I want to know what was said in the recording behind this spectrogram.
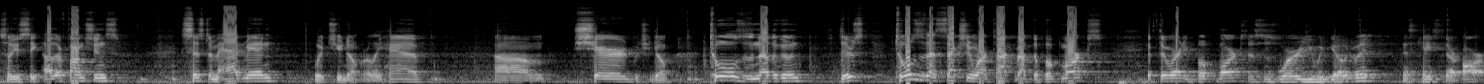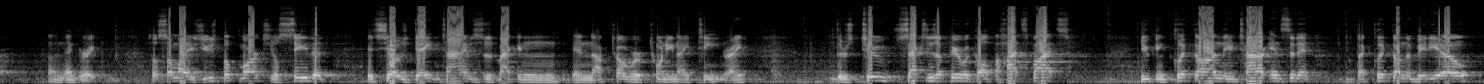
So you see other functions, system admin, which you don't really have. Um, shared, which you don't. Tools is another one. There's, tools is that section where I talk about the bookmarks. If there were any bookmarks, this is where you would go to it. In this case, there are. Isn't that great? So somebody's used bookmarks, you'll see that it shows date and time. This was back in, in October of 2019, right? There's two sections up here, we call it the hotspots. You can click on the entire incident. If I click on the video,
